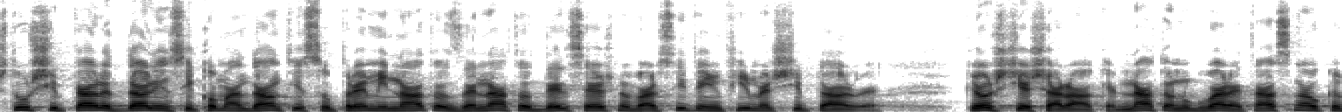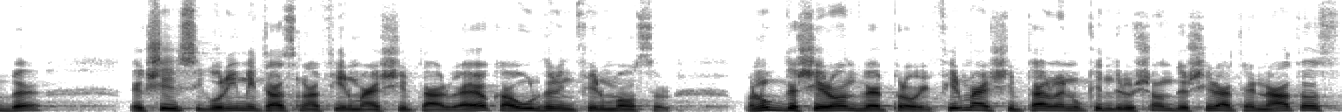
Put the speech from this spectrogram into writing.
Kështu shqiptarët dalin si komandanti suprem i NATO-s dhe NATO del se është në varësi të një firme të shqiptarëve. Kjo është qesharake. NATO nuk varet as nga OKB dhe Këshilli i Sigurimit, as nga firma e shqiptarëve. Ajo ka urdhrin të firmosur, por nuk dëshiron të veprojë. Firma e shqiptarëve nuk i ndryshon dëshirat e NATO-s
